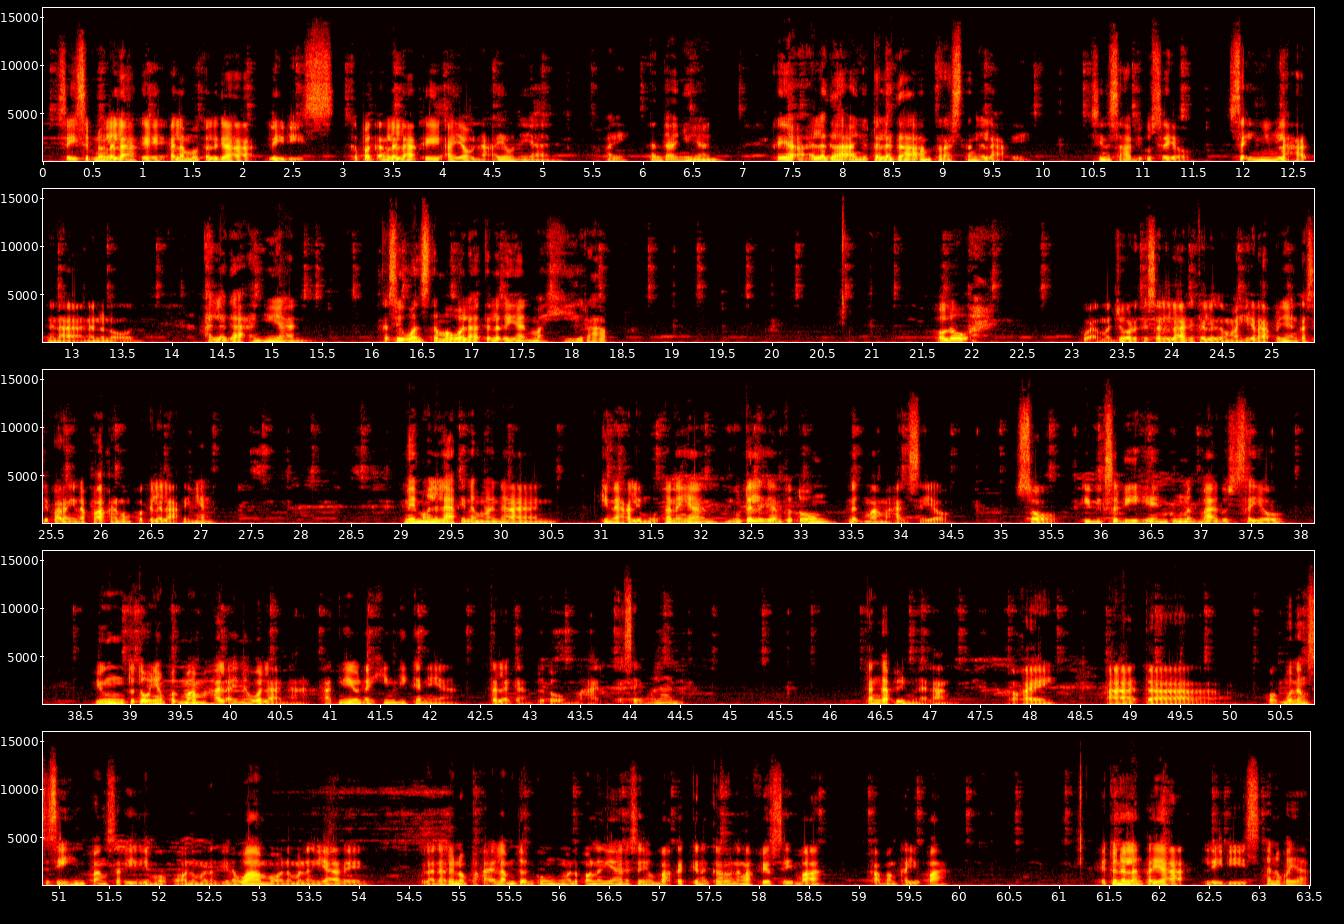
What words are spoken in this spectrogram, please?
Sa isip ng lalaki, alam mo talaga, ladies, kapag ang lalaki ayaw na, ayaw na yan. Okay? Tandaan nyo yan. Kaya aalagaan nyo talaga ang trust ng lalaki. Sinasabi ko sa iyo, sa inyong lahat na, na nanonood, alagaan nyo yan. Kasi once na mawala talaga yan, mahirap. Although, well, majority sa lalaki talagang mahirapan yan kasi parang inapakan mong pagkalalaki niyan. May mga lalaki naman na kinakalimutan na yan, yung talagang totoong nagmamahal sa iyo. So, ibig sabihin, kung nagbago siya sa iyo, yung totoo niyang pagmamahal ay nawala na at ngayon ay hindi ka niya talagang totoong mahal. Kasi wala na. Tanggapin mo na lang. Okay? At uh, huwag mo nang sisihin pang sarili mo kung ano man ang ginawa mo, ano man nangyari. Wala na rin ang pakialam doon kung ano pang nangyari sa iyo. Bakit ka nagkaroon ng affair sa iba? habang kayo pa. Ito na lang kaya, ladies, ano kaya?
